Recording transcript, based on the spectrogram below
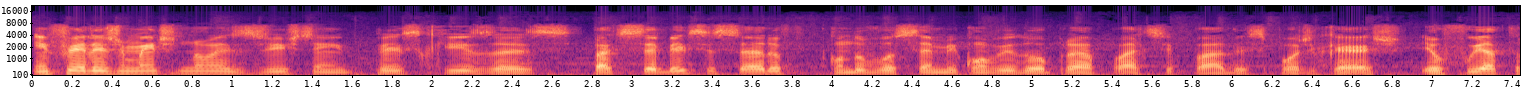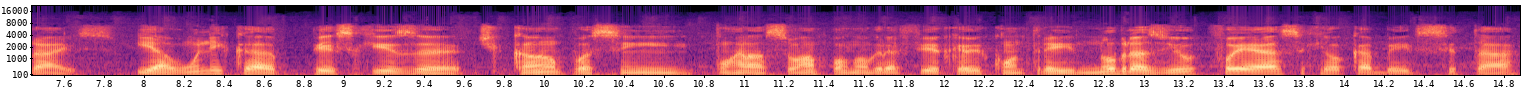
Infelizmente não existem pesquisas. Para ser bem sincero, quando você me convidou para participar desse podcast, eu fui atrás. E a única pesquisa de campo, assim, com relação à pornografia que eu encontrei no Brasil foi essa que eu acabei de citar,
